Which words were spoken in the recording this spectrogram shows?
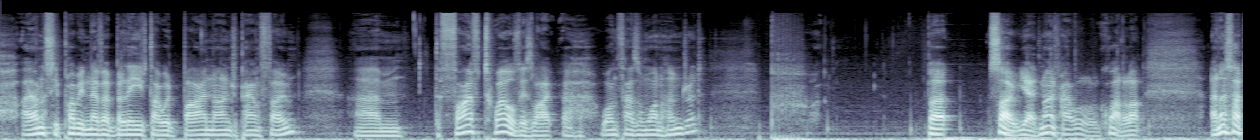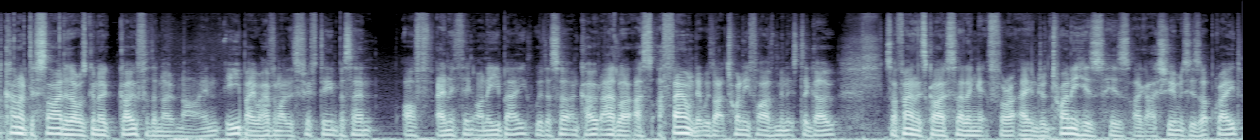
I honestly probably never believed I would buy a 900 pound phone. Um, the 512 is like uh, 1,100, but So yeah, ninety pound, quite a lot. Unless I'd kind of decided I was going to go for the Note 9, eBay were having like this 15% off anything on eBay with a certain code. I, had like, I, found it with like 25 minutes to go. So I found this guy selling it for 820. His, his I assume it's his upgrade.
